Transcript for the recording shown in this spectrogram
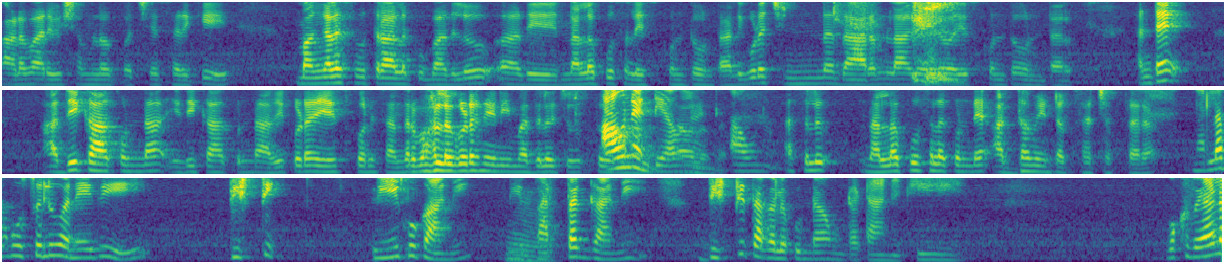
ఆడవారి విషయంలోకి వచ్చేసరికి మంగళసూత్రాలకు బదులు అది నల్లపూసలు వేసుకుంటూ ఉంటారు. అది కూడా చిన్న దారం లాగా వేసుకుంటూ ఉంటారు. అంటే అది కాకుండా ఇది కాకుండా అవి కూడా వేసుకొని సందర్భాల్లో కూడా నేను ఈ మధ్యలో చూస్తూ అవునండి. అవునండి అవును. అసలు నల్లపూసలకు ఉండే అర్థం ఏంటో ఒకసారి చెప్తారా? నల్ల పూసలు అనేవి దిష్టి. నీకు కానీ నీ. భర్తకు కానీ దిష్టి తగలకుండా ఉండటానికి ఒకవేళ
